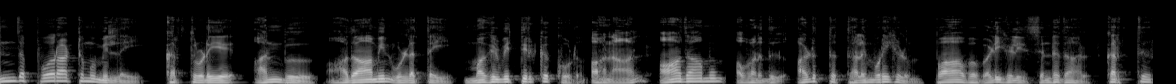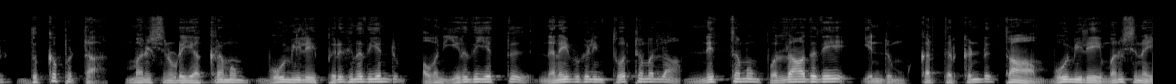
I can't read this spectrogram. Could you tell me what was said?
எந்த போராட்டமும் இல்லை கர்த்தருடைய அன்பு ஆதாமின் உள்ளத்தை மகிழ்வித்திருக்கக்கூடும் ஆனால் ஆதாமும் அவனது அடுத்த தலைமுறைகளும் பாவ வழிகளில் சென்றதால் கர்த்தர் துக்கப்பட்டார். மனுஷனுடைய அக்கிரமம் பூமியிலே பெருகினது என்றும் அவன் இருதயத்து நினைவுகளின் தோற்றமெல்லாம் நித்தமும் பொல்லாததே என்றும் கர்த்தர் கண்டு தாம் பூமியிலே மனுஷனை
